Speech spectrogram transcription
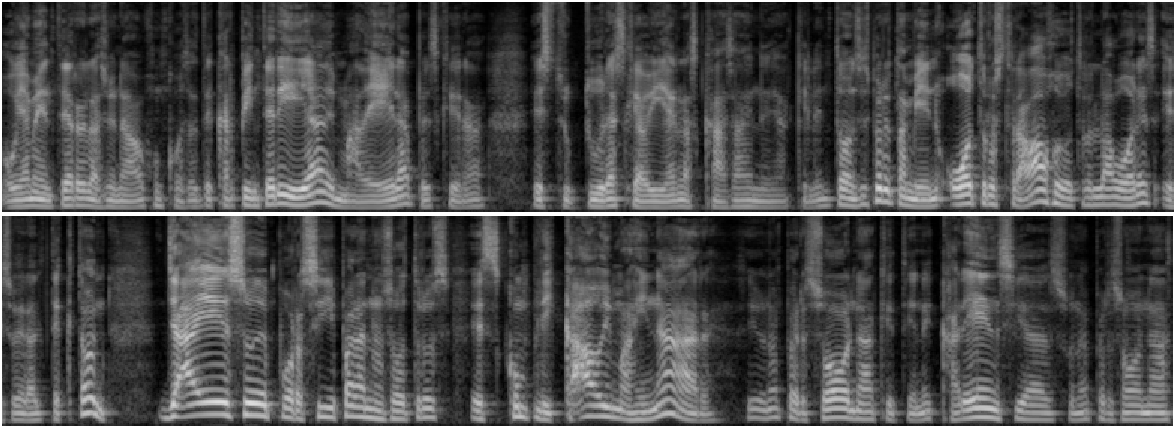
Obviamente relacionado con cosas de carpintería, de madera, pues que eran estructuras que había en las casas en aquel entonces, pero también otros trabajos, otras labores, eso era el tectón. Ya eso de por sí para nosotros es complicado imaginar. ¿sí? Una persona que tiene carencias, una persona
